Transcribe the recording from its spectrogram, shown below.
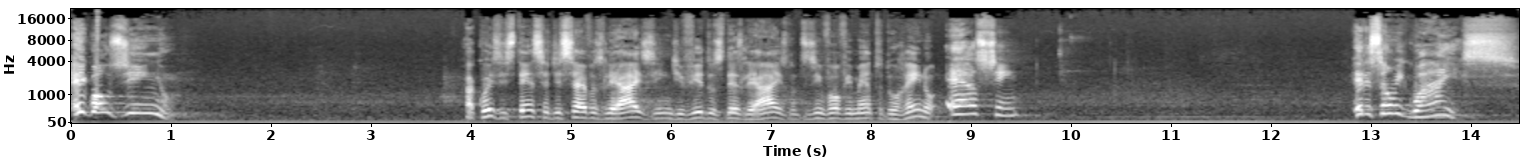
é igualzinho. A coexistência de servos leais e indivíduos desleais no desenvolvimento do reino é assim. Eles são iguais,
